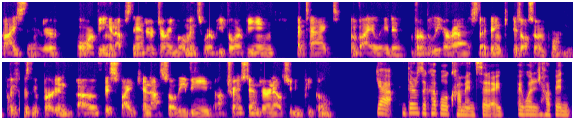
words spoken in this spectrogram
bystander or being an upstander during moments where people are being attacked, violated, verbally harassed, I think is also important because the burden of this fight cannot solely be on transgender and LGBT people. Yeah, there's a couple of comments that I, I wanted to hop in.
